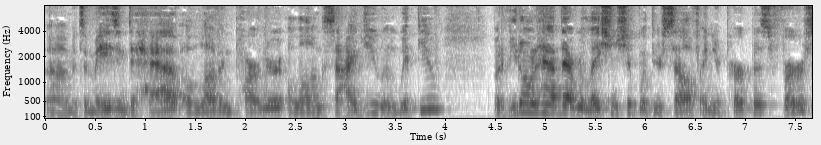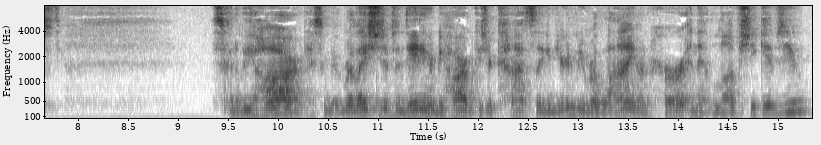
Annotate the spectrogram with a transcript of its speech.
um, it's amazing to have a loving partner alongside you and with you but if you don't have that relationship with yourself and your purpose first, it's going to be hard. Gonna be, relationships and dating are going to be hard because you're constantly you're going to be relying on her and that love she gives you.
